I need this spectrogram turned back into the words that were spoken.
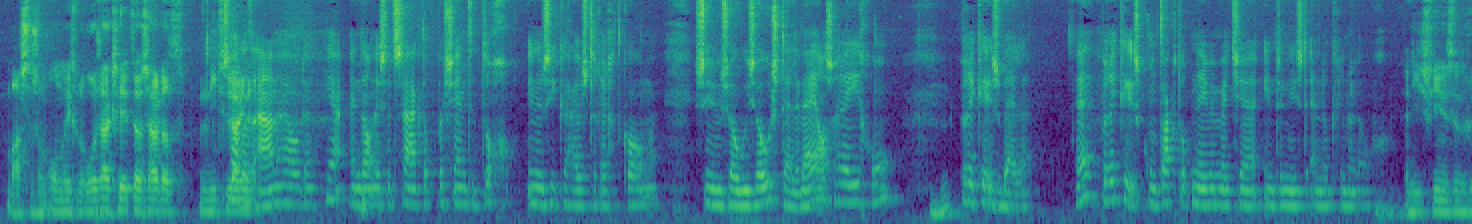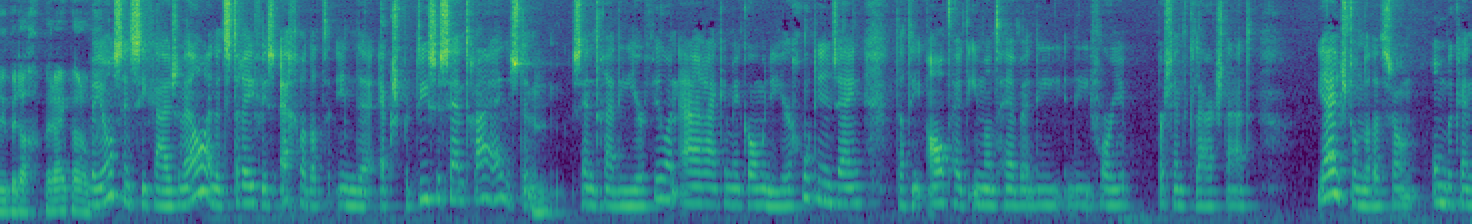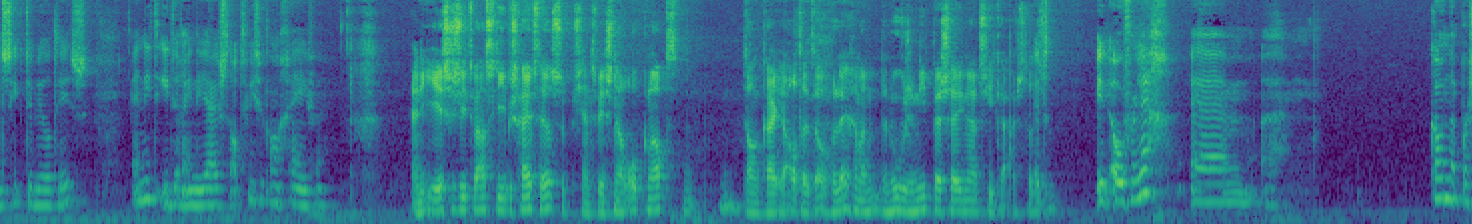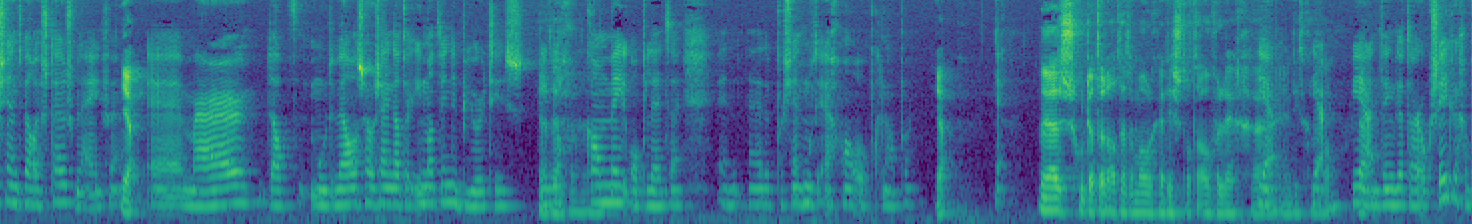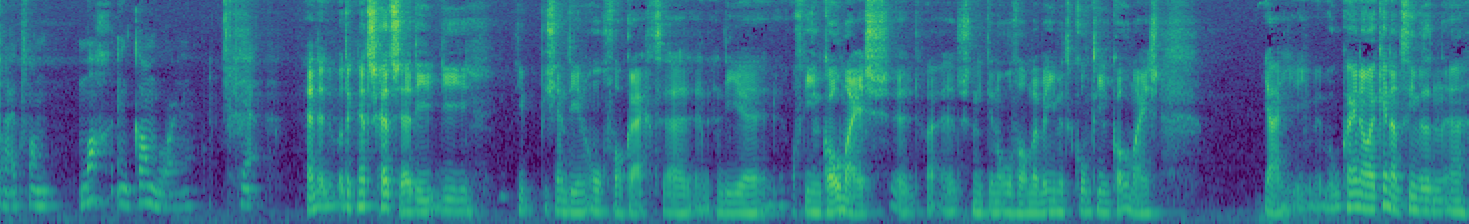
Maar als er zo'n onderliggende oorzaak zit, dan zou dat niet Zal zijn. het aanhouden. Ja, en dan is het zaak dat patiënten toch in een ziekenhuis terechtkomen. Dus sowieso stellen wij als regel, Mhm. prikken is bellen. Hè? Prikken is contact opnemen met je internist endocrinoloog. En die is 24 uur per dag bereikbaar? Of? Bij ons in het ziekenhuis wel. En het streven is echt wel dat in de expertisecentra, hè, dus de Mhm. centra die hier veel in aanraking mee komen, die hier goed in zijn, dat die altijd iemand hebben die, die voor je patiënt klaarstaat. Juist omdat het zo'n onbekend ziektebeeld is en niet iedereen de juiste adviezen kan geven. En die eerste situatie die je beschrijft, hè, als de patiënt weer snel opknapt, dan kan je altijd overleggen, maar dan hoeven ze niet per se naar het ziekenhuis. Dat is, In overleg ehm, eh, kan de patiënt wel eens thuis blijven. Ja. Eh, maar dat moet wel zo zijn dat er iemand in de buurt is die Ja, dat- nog kan mee opletten. En eh, de patiënt moet echt wel opknappen. Nou ja, het is goed dat er altijd een mogelijkheid is tot overleg eh, Ja, in dit Ja, geval. ja, ik denk dat daar ook zeker gebruik van mag en kan worden. En, eh, wat ik net schetste, hè, die, die, die patiënt die een ongeval krijgt, eh, en die, eh, of die in coma is, dus niet in een ongeval, maar bij iemand komt die in coma is. Ja, hoe kan je nou herkennen dat iemand een,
